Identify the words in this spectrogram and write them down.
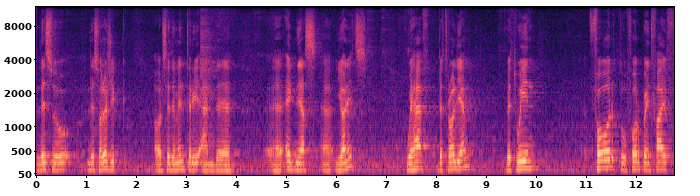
litho, lithologic or sedimentary and uh, uh, igneous uh, units. We have petroleum between 4 to 4.5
